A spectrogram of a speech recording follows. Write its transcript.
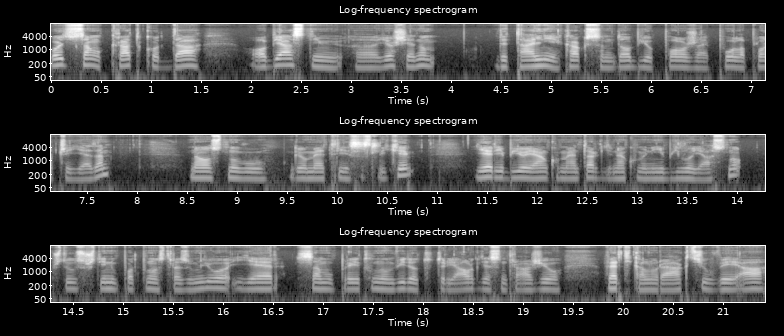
Hoću samo kratko da objasnim uh, još jednom detaljnije kako sam dobio položaj pola ploče 1 na osnovu geometrije sa slike, jer je bio jedan komentar gdje nekome nije bilo jasno, što je u suštini potpunost razumljivo, jer sam u prethodnom video tutorialu gdje sam tražio vertikalnu reakciju VA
